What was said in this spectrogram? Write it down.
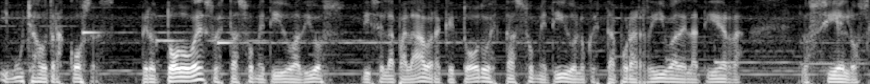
y muchas otras cosas. Pero todo eso está sometido a Dios. Dice la palabra que todo está sometido, lo que está por arriba de la tierra, los cielos,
